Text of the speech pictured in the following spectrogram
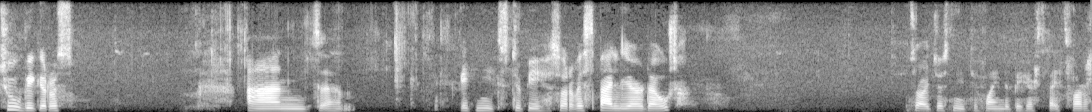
too vigorous and um, it needs to be sort of espaliered out. So I just need to find a bigger space for it.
